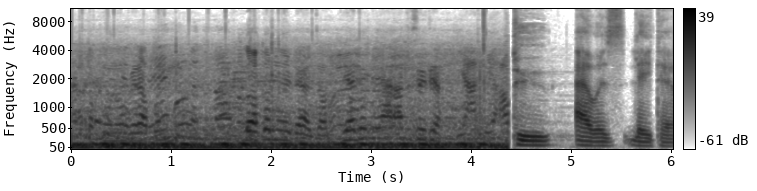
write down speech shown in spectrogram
आता फोन वगैरे आपण लॉकरमध्ये ठेवायचा यार आता hours later.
